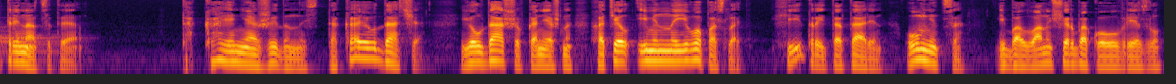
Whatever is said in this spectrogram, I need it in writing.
13. Такая неожиданность, такая удача. Юлдашев, конечно, хотел именно его послать. Хитрый татарин, умница, и болвану Щербакову врезал.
